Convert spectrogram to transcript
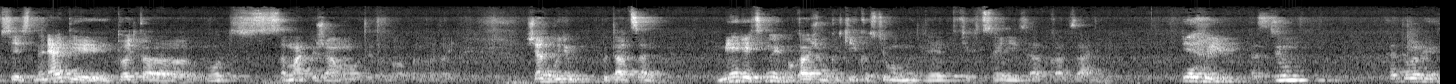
все снаряги, только вот сама пижама вот это была под водой. Сейчас будем пытаться мерить, ну и покажем, какие костюмы мы для этих целей заказали. Первый костюм, который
